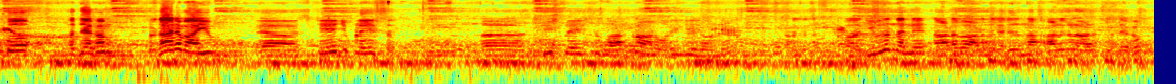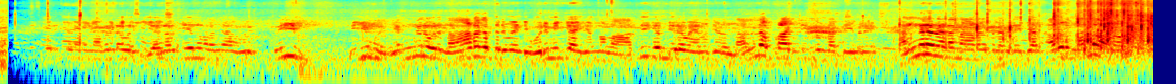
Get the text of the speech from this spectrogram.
ഇപ്പോൾ അദ്ദേഹം പ്രധാനമായും സ്റ്റേജ് പ്ലേസ് സ്റ്റേജ് പ്ലേസ് മാത്രമാണ് ഓറിയന്റ് ചെയ്തുകൊണ്ട് നടക്കുന്നത്. അപ്പോൾ ജീവിതം തന്നെ നാടകമാണെന്ന് കരുതുന്ന ആളുകളാണ് അദ്ദേഹം. ഒരു എങ്ങനെ ഒരു നാടകത്തിന് വേണ്ടി ഒരുമിക്കാം എന്നുള്ള അതിഗംഭീരമായ എനർജിയുടെ നല്ല പ്രാക്ടീസ് ആ ടീമിന് അങ്ങനെ വേണം നാടകത്തിൽ അഭിനയിക്കാൻ. അതൊരു നല്ലതാണ്.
